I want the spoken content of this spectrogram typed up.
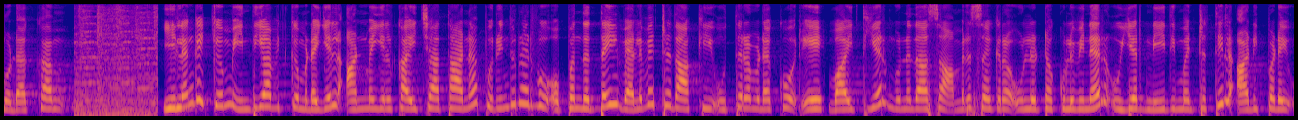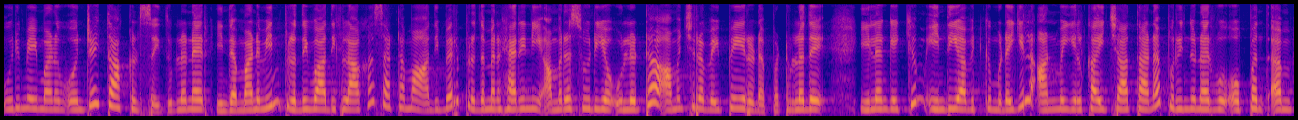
முடக்கம். இலங்கைக்கும் இந்தியாவிற்கும் இடையில் அண்மையில் கைச்சாத்தான புரிந்துணர்வு ஒப்பந்தத்தை வலுவற்றதாக்கி உத்தரவிடக் கோரி வைத்தியர் குணதாச அமரசேகர உள்ளிட்ட குழுவினர் உயர் நீதிமன்றத்தில் அடிப்படை உரிமை மனு ஒன்றை தாக்கல் செய்துள்ளனர். இந்த மனுவின் பிரதிவாதிகளாக சட்டமா அதிபர் பிரதமர் ஹரிணி அமரசூரிய உள்ளிட்ட அமைச்சரவை பெயரிடப்பட்டுள்ளது. இலங்கைக்கும் இந்தியாவிற்கும் இடையில் அண்மையில் கைச்சாத்தான புரிந்துணர்வு ஒப்பந்தம்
